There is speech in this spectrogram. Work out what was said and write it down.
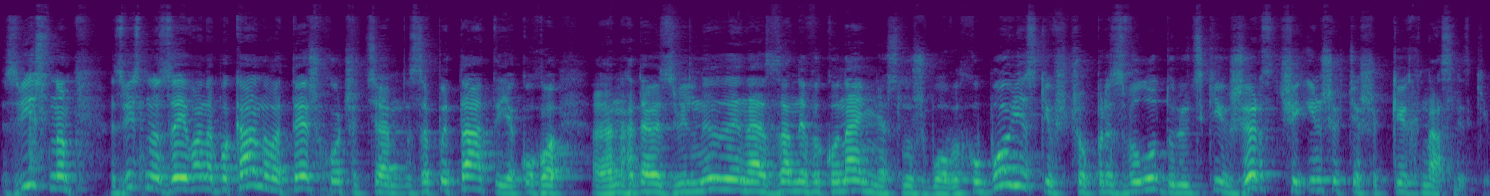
Звісно, звісно, за Івана Баканова теж хочеться запитати, якого е, нагадаю, звільнили на за невиконання службових обов'язків, що призвело до людських жертв чи інших тяжких наслідків.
